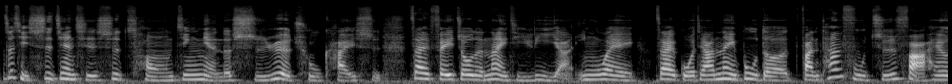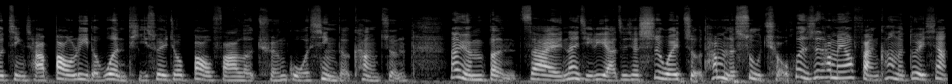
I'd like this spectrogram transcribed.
这起事件其实是从今年的十月初开始，在非洲的奈及利亚，因为在国家内部的反贪腐执法还有警察暴力的问题，所以就爆发了全国性的抗争。那原本在奈及利亚这些示威者，他们的诉求或者是他们要反抗的对象，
